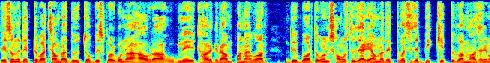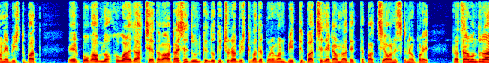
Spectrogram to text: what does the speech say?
সেই সঙ্গে দেখতে পাচ্ছি আমরা দুই চব্বিশ পরগনা, হাওড়া, হুগলি, ঝাড়গ্রাম, পানাগড়, দুই বর্তমান সমস্ত জায়গায় আমরা দেখতে পাচ্ছি যে বিক্ষিপ্ত বা মাঝারি মানে বৃষ্টিপাত এর প্রভাব লক্ষ্য করা যাচ্ছে। তবে আঠাশে জুন কিন্তু কিছুটা বৃষ্টিপাতের পরিমাণ বৃদ্ধি পাচ্ছে, যেটা আমরা দেখতে পাচ্ছি অন স্ক্রিনের উপরে। তাছাড়া বন্ধুরা,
